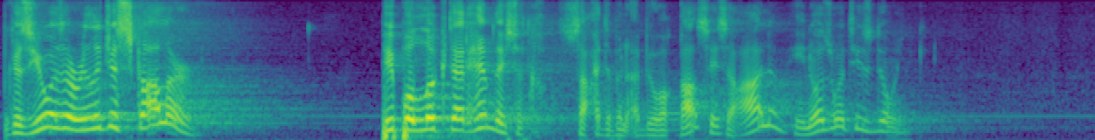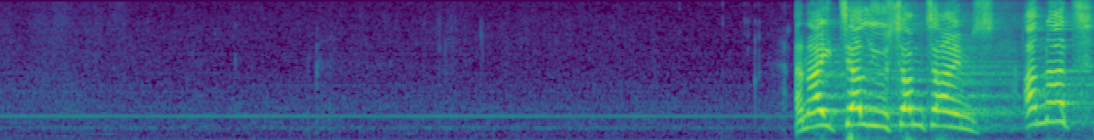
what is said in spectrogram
Because he was a religious scholar. People looked at him, they said, Sa'ad ibn Abi Waqqas, he's a alim, he knows what he's doing. And I tell you, sometimes I'm not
